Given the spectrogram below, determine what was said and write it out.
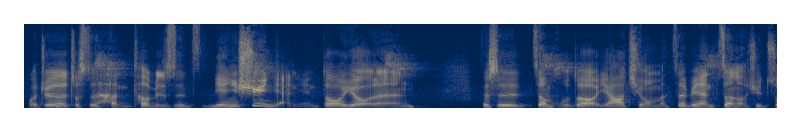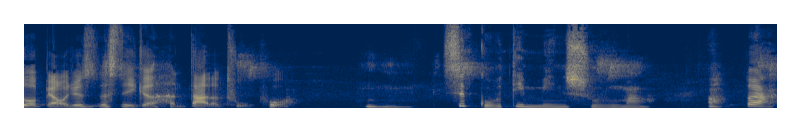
我觉得就是很特别，就是连续两年都有人，就是政府都有邀请我们这边的阵头去做标，我觉得这是一个很大的突破。嗯，是国定民俗吗？哦，对啊，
